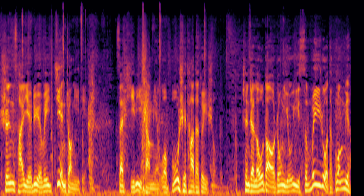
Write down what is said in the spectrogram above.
身材也略微健壮一点，在体力上面我不是他的对手。趁着楼道中有一丝微弱的光亮，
